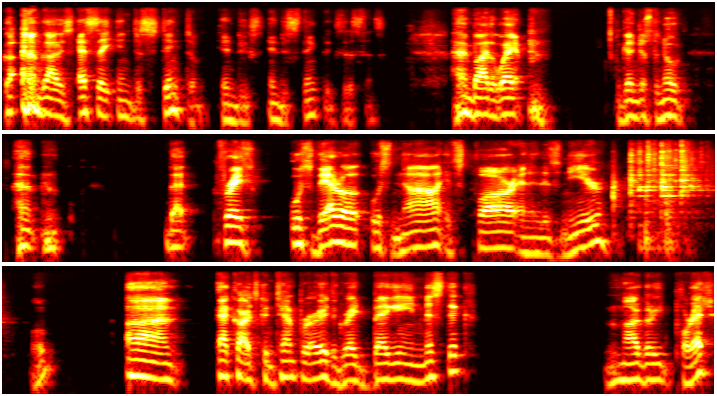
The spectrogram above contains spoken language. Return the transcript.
God, God is esse indistinctum, indistinct existence. And by the way, again, just a note that phrase us vera, us na, it's far and it is near. Um, Eckhart's contemporary, the great begging mystic, Marguerite Porete,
